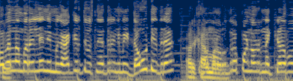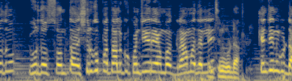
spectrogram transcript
mobile number ಅಲ್ಲಿ ನಿಮಗೆ ಹಾಕಿರ್ತೀವಿ ಸ್ನೇಹಿತರೆ ನಿಮಗೆ ಡೌಟ್ ಇದ್ರೆ ರುದ್ರಪ್ಪಣ್ಣ ಅವ್ರನ್ನ ಕೇಳಬಹುದು ಇವ್ರದ್ದು ಸ್ವಂತ ಶಿರುಗುಪ್ಪ ತಾಲೂಕು ಕೊಂಚಗಿರಿ ಎಂಬ ಗ್ರಾಮದಲ್ಲಿ ಕೆಂಚನಗುಡ್ಡ. ಕೆಂಚನಗುಡ್ಡ.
